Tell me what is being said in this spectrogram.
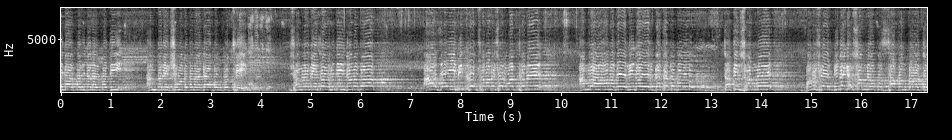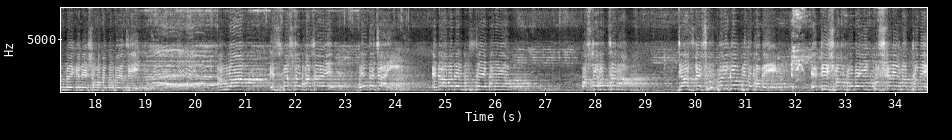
পরিবার পরিজনের প্রতি আন্তরিক সমবেদনা জ্ঞাপন করছি। সংগ্রামী তৌহিদি জনতা, আজ এই বিক্ষোভ সমাবেশের মাধ্যমে আমরা আমাদের হৃদয়ের ব্যথাটুকু জাতির সামনে, মানুষের বিবেকের সামনে উপস্থাপন করার জন্য এখানে সমবেত হয়েছি। আমরা স্পষ্ট ভাষায় বলতে চাই, এটা আমাদের বুঝতে কোনো কষ্ট হচ্ছে না। যে আজকে সুপরিকল্পিত ভাবে একটি সাম্প্রদায়িক উস্কানির মাধ্যমে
